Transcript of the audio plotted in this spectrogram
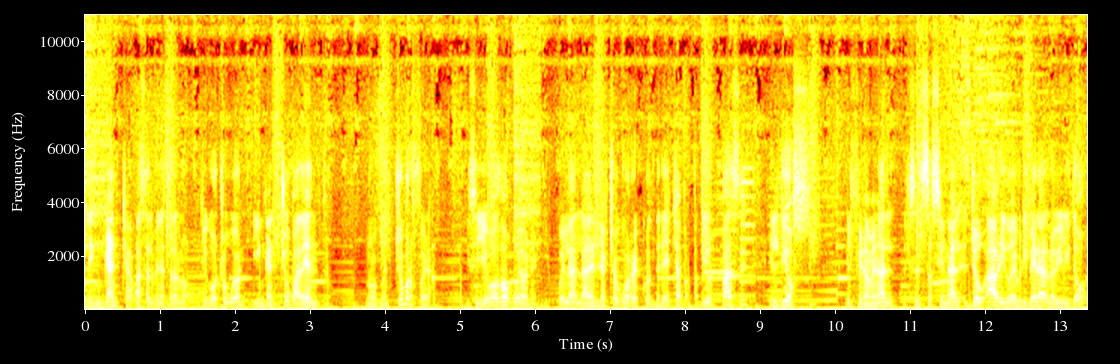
le engancha, pasa el venezolano, llegó otro weón y enganchó para adentro. No enganchó por fuera. Y se llevó dos weones. Y después la, la deslechó correr con derecha, dio el pase. El dios, el fenomenal, el sensacional Joe Abrigo de primera lo habilitó.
